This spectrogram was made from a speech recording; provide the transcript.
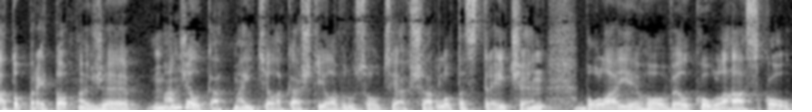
A to preto, že manželka majiteľa kaštiela v Rusovciach, Charlotte Strejčen, bola jeho veľkou láskou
